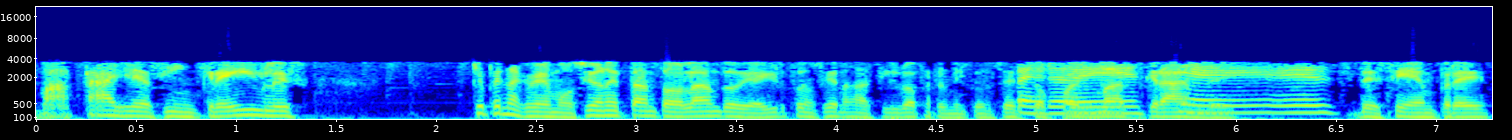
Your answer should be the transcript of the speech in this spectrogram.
batallas increíbles. Qué pena que me emocione tanto hablando de Ayrton Senna da Silva, pero mi concepto Pero fue el más grande es- de siempre.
